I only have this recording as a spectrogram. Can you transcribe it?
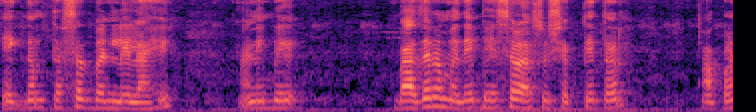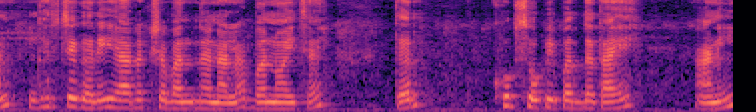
एकदम तसंच बनलेला आहे. आणि बे बाजारामध्ये भेसळ असू शकते तर आपण घरचे घरी या रक्षाबंधनाला बनवायचं आहे. तर खूप सोपी पद्धत आहे आणि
